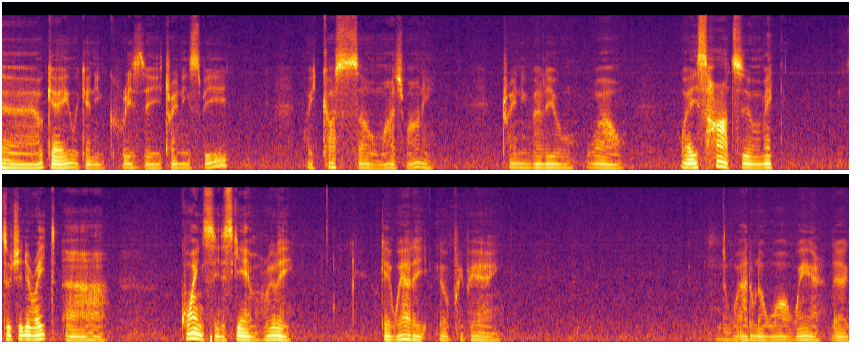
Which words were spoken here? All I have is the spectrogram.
Uh, okay, we can increase the training speed it costs so much money. Training value wow. Well it's hard to make to generate uh, coins in this game really. Okay where are they go preparing? I don't know where they're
